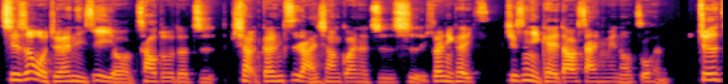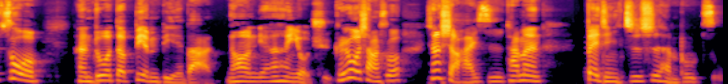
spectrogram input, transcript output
其实我觉得你自己有超多的知相跟自然相关的知识，所以你可以，就是你可以到山里面，然后做很，就是做很多的辨别吧，然后也很很有趣。可是我想说，像小孩子，他们背景知识很不足，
